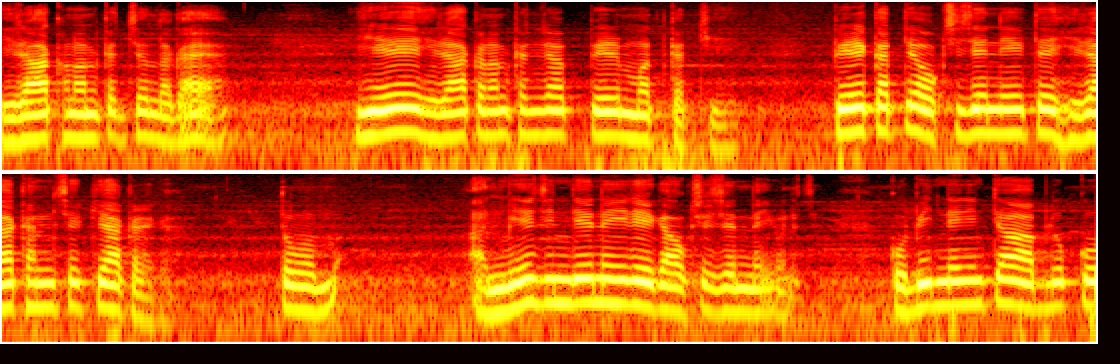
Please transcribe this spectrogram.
हीरा खनन कच्चा लगाया, ये हीरा खनन कच्चा पेड़ मत कच्चिए पेड़ काटते ऑक्सीजन नहीं तो हीरा खनन से क्या करेगा? तो आदमी जिंदे नहीं रहेगा, ऑक्सीजन नहीं होने से। कोविड नाइन्टीन तो आप लोग को,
